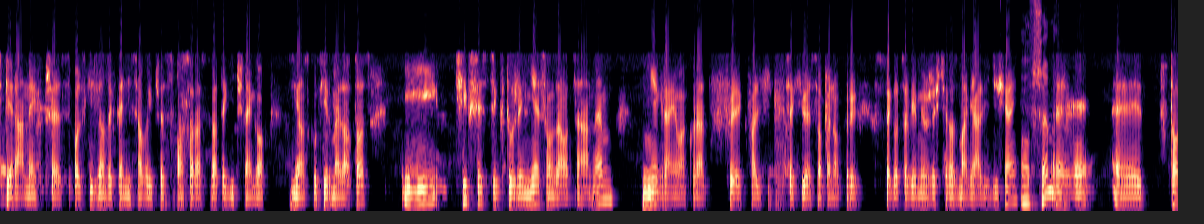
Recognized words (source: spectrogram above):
wspieranych przez Polski Związek Tenisowy i przez sponsora strategicznego związku firmy Lotos. I ci wszyscy, którzy nie są za oceanem, nie grają akurat w kwalifikacjach US Open, o których z tego co wiem już żeście rozmawiali dzisiaj. Owszem. E, e, to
